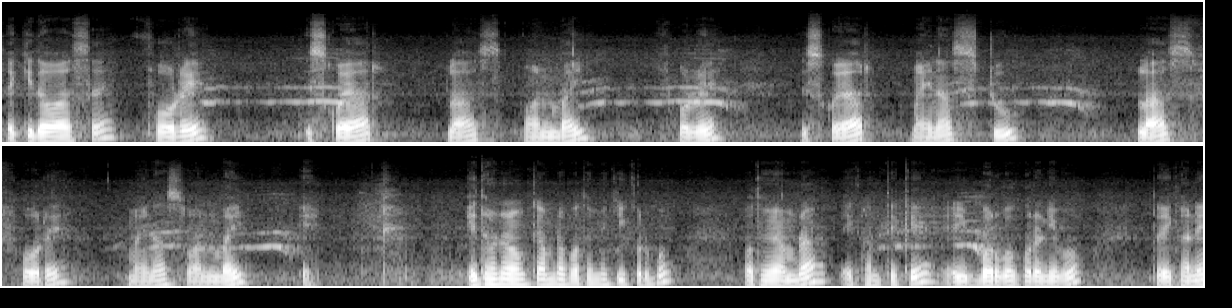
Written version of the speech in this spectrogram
তাই কি দেওয়া আছে? Four a square plus one by four a square minus two plus four a minus one by a এই ধরনের অঙ্কে আমরা প্রথমে কি করব? প্রথমে আমরা এখান থেকে এই বর্গ করে নিব। তো এখানে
